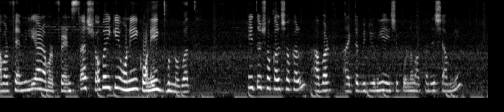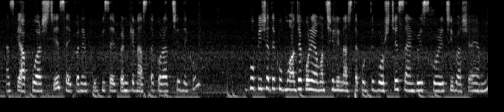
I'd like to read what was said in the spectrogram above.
আমার ফ্যামিলি আর আমার ফ্রেন্ডসরা সবাইকে অনেক অনেক ধন্যবাদ। এই তো সকাল সকাল, আবার আরেকটা ভিডিও নিয়ে এসে পড়লাম আপনাদের সামনে। আজকে আপু আসছে, সাইপানের ফুপি সাইপানকে নাস্তা করাচ্ছে, দেখুন। ফুপির সাথে খুব মজা করে আমার ছেলে নাস্তা করতে বসছে, স্যান্ডউইচ করেছি বাসায় আমি।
